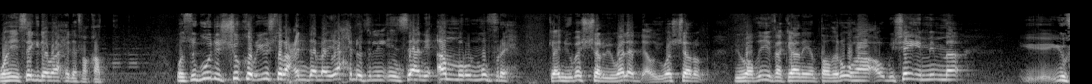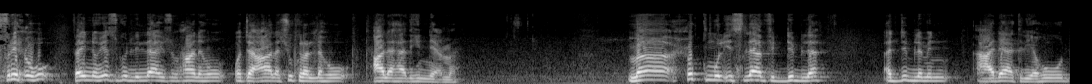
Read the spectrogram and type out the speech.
وهي سجدة واحدة فقط. وسجود الشكر يشرع عندما يحدث للإنسان أمر مفرح كأن يبشر بولد أو يبشر بوظيفة كان ينتظرها أو بشيء مما يفرحه فإنه يسجد لله سبحانه وتعالى شكرا له على هذه النعمة. ما حكم الإسلام في الدبلة؟ الدبلة من عادات اليهود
